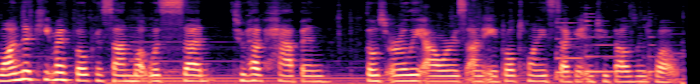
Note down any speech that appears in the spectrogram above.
Wanted to keep my focus on what was said to have happened those early hours on April 22nd in 2012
